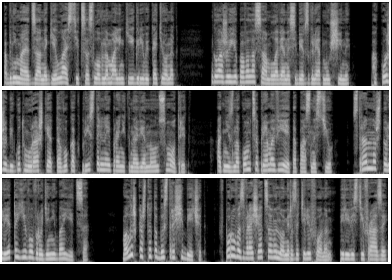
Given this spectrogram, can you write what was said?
Обнимает за ноги, ластится, словно маленький игривый котенок. Глажу ее по волосам, ловя на себе взгляд мужчины. По коже бегут мурашки от того, как пристально и проникновенно он смотрит. От незнакомца прямо веет опасностью. Странно, что лето его вроде не боится. Малышка что-то быстро щебечет. Впору возвращаться в номер за телефоном, перевести фразы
